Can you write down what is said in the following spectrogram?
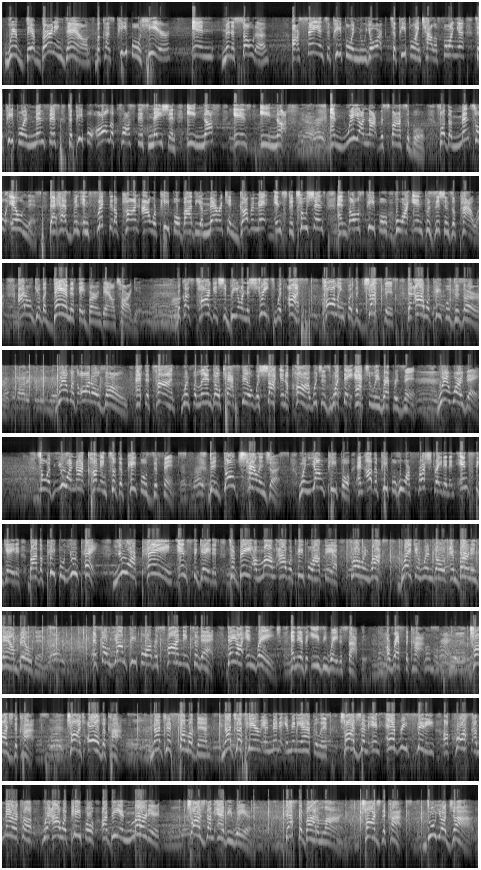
We're, they're burning down because people here in Minnesota are saying to people in New York, to people in California, to people in Memphis, to people all across this nation, enough is enough. Yeah. And we are not responsible for the mental illness that has been inflicted upon our people by the American government, institutions, and those people who are in positions of power. I don't give a damn if they burn down Target. Because Target should be on the streets with us calling for the justice that our people deserve. Where was AutoZone at the time when Philando Castile was shot in a car, which is what they actually represent? Where were they? So if you are not coming to the people's defense, right. then don't challenge us when young people and other people who are frustrated and instigated by the people you pay, you are paying instigators to be among our people out there throwing rocks, breaking windows, and burning down buildings. And so young people are responding to that. They are enraged. And there's an easy way to stop it. Arrest the cops. Charge the cops. Charge all the cops. Not just some of them. Not just here in, Minneapolis. Charge them in every city across America where our people are being murdered. Charge them everywhere. That's the bottom line. Charge the cops. Do your job.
